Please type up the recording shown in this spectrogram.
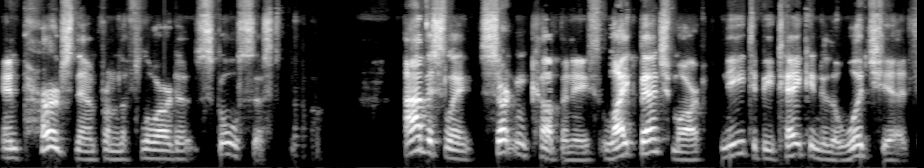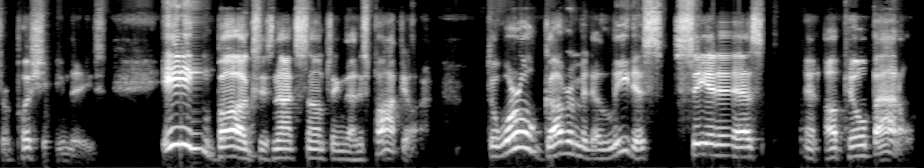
and purge them from the Florida school system. Obviously, certain companies like Benchmark need to be taken to the woodshed for pushing these. Eating bugs is not something that is popular. The world government elitists see it as an uphill battle.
